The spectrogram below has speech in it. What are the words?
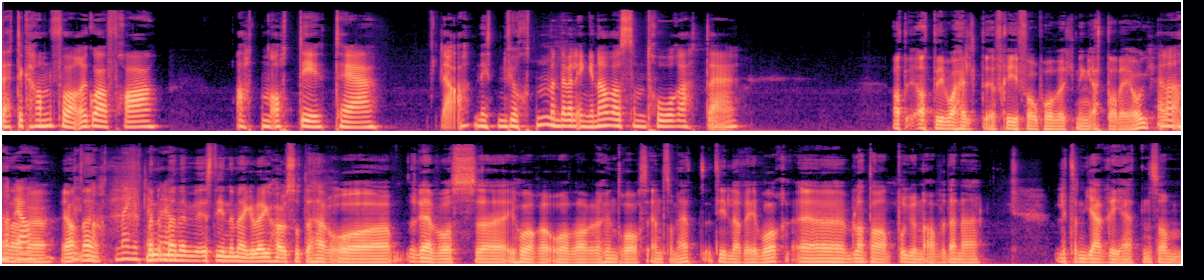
dette kan foregå fra 1880 til ja, 1914, men det er vel ingen av oss som tror at eh, At, at de var helt eh, fri for påvirkning etter det òg? Ja, ja, nei. 1918 egentlig. Men, men eh, Stine, meg og deg har jo sittet her og revet oss eh, i håret over 100 års ensomhet tidligere i vår, eh, bl.a. pga. denne litt sånn gjerrigheten som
